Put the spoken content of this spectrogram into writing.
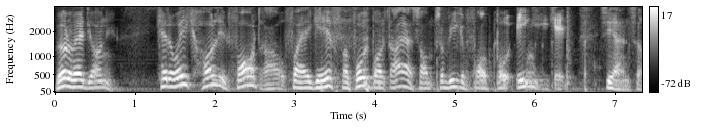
ved du hvad, Johnny, kan du ikke holde et foredrag for AGF og fodbold drejer sig om, så vi kan få point igen, siger han så.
